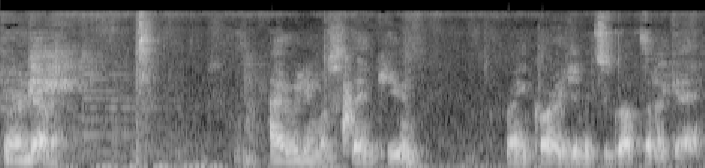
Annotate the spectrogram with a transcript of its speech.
Brenda, I really must thank you for encouraging me to go after that guy.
